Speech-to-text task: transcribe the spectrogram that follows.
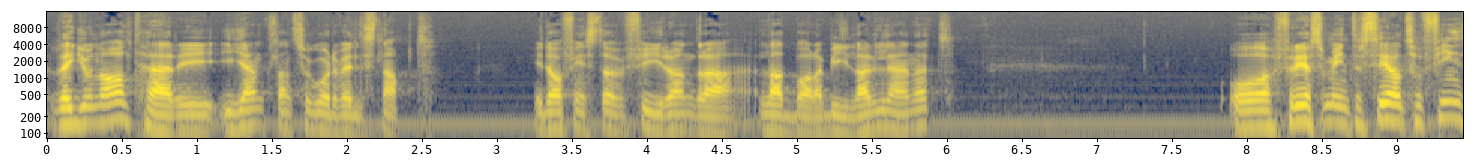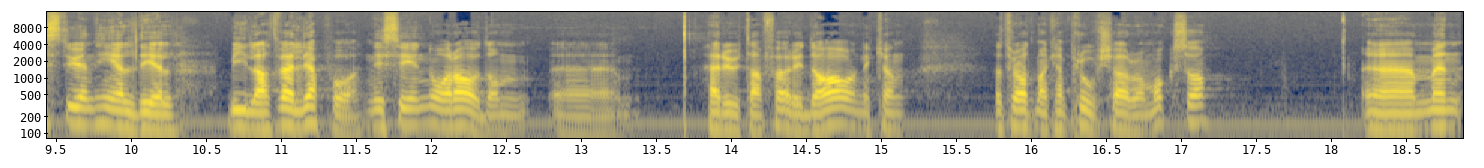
regionalt här i, Jämtland så går det väldigt snabbt. Idag finns det över 400 laddbara bilar i länet. Och för er som är intresserade så finns det ju en hel del bilar att välja på. Ni ser några av dem eh, här utanför idag och ni kan, jag tror att man kan provköra dem också. Eh, men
